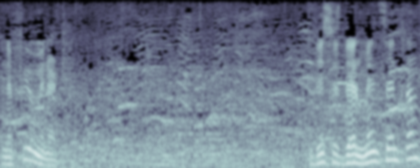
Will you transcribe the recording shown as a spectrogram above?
in a few minutes. This is their main centrum.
